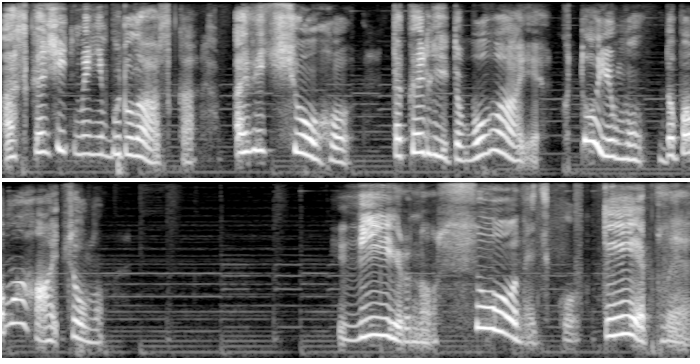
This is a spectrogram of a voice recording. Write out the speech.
А скажіть мені, будь ласка, а від чого таке літо буває? Хто йому допомагає цьому? Вірно, сонечко, тепле,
